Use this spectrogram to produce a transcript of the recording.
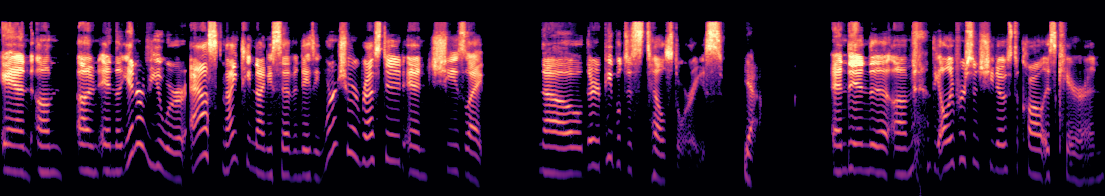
And um, um and the interviewer asked 1997 daisy weren't you arrested? And she's like no there are people just tell stories. Yeah. And then the um the only person she knows to call is karen.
